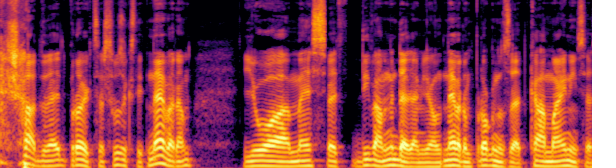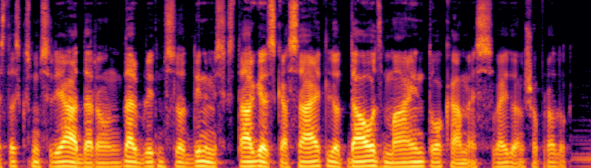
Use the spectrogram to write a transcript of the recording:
šādu veidu projektus uzrakstīt nevaram. Jo mēs pēc divām nedēļām jau nevaram prognozēt, kā mainīsies tas, kas mums ir jādara. Un darba ritms ļoti dinamisks, tā argāriskā saite ļoti daudz maina to, kā mēs veidojam šo produktu.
